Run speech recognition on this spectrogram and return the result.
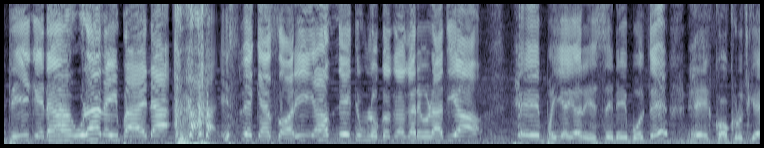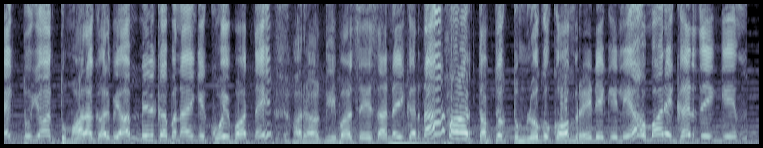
ठीक है ना, उड़ा नहीं पाए ना। इसमें क्या सॉरी हमने तुम लोगों का घर उड़ा दिया। हे भैया यार, ऐसे नहीं बोलते। हे कॉकरोच गैंग तो यार तुम्हारा घर भी हम मिलकर बनाएँगे, कोई बात नहीं। और अगली बार से ऐसा नहीं करना। और तब तक तुम लोगों को हम रहने के लिए हमारे घर देंगे।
